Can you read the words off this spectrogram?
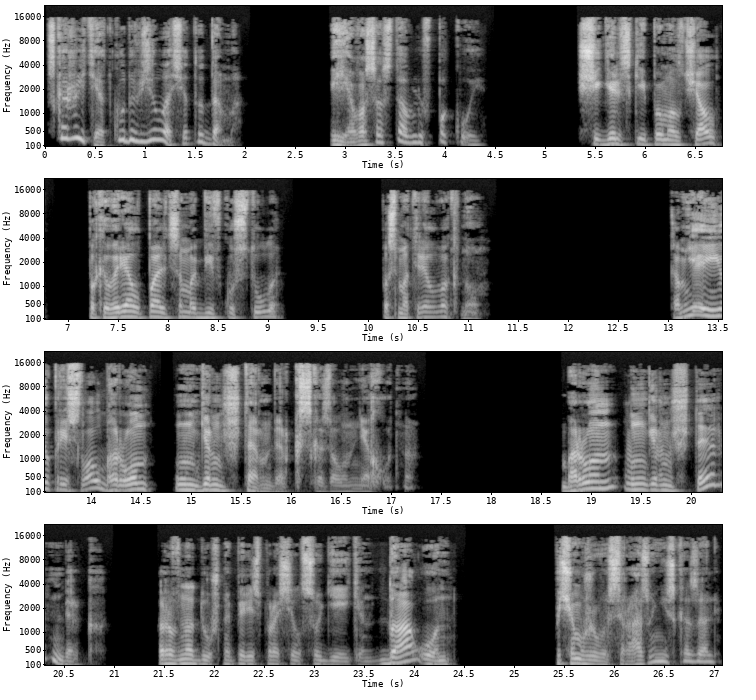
Скажите, откуда взялась эта дама? И я вас оставлю в покое. Щегельский помолчал, поковырял пальцем обивку стула, посмотрел в окно. Ко мне ее прислал барон Унгернштернберг, сказал он неохотно. Барон Унгернштернберг? — равнодушно переспросил Судейкин. — Да, он. — Почему же вы сразу не сказали?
